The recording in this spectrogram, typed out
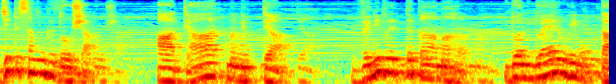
जित संग दोषा। आध्यात्म नित्या विनिवृत्त काम द्वंद्वैर विमुक्ता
